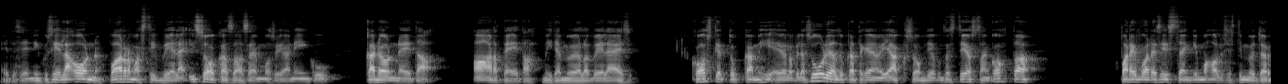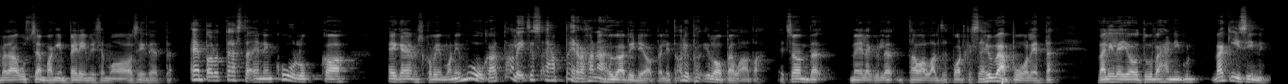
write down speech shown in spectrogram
Että se, niin kuin siellä on varmasti vielä iso kasa semmosia niin kuin kadonneita aarteita, mitä me ole vielä edes koskettukaan, mihin ei ole vielä suunniteltukaan tekemään jaksoa, mutta sitten jossain kohtaa parin vuoden sisäänkin mahdollisesti me törmätään useampakin peli, missä mä oon että enpä ollut tästä ennen kuullutkaan, eikä esimerkiksi kovin moni muukaan. Tämä oli itse asiassa ihan perhana hyvä videopeli, tämä olipa ilo pelata. Et se on meillä kyllä tavallaan tässä podcastissa hyvä puoli, että välillä joutuu vähän niin kuin väkisin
